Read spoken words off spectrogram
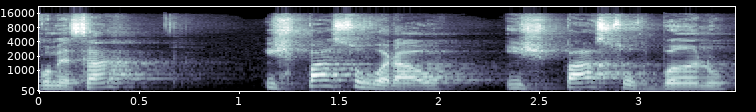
começar? Espaço rural, espaço urbano,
